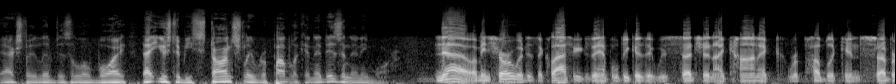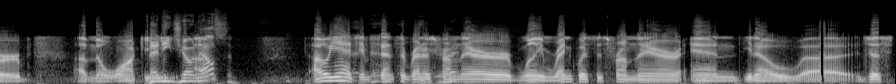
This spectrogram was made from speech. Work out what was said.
actually lived as a little boy, that used to be staunchly Republican. It isn't anymore. No, I mean Shorewood is a classic example because it was such an iconic Republican suburb of Milwaukee. Betty Joe Um, Nelson. Oh yeah, Jim Sensenbrenner's from there. William Rehnquist is from there, and you know, uh, just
